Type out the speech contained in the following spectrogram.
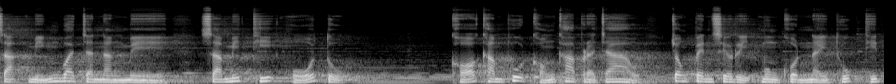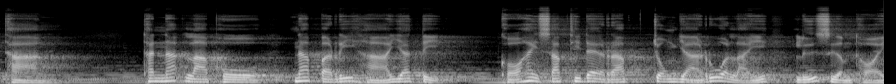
สมิงวัจนังเม สมิทธิโหตุ ขอคำพูดของข้าพระเจ้าจงเป็นสิริมงคลในทุกทิศทาง ธนลาโภนาปริหายติ ขอให้ทรัพย์ที่ได้รับจงอย่ารั่วไหลหรือเสื่อมถอย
